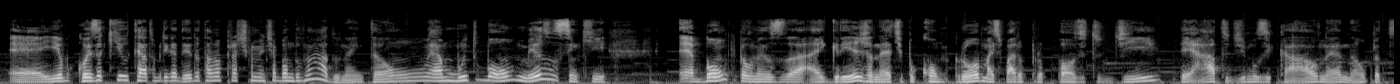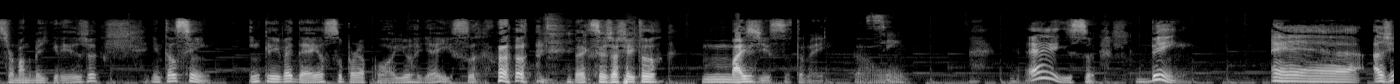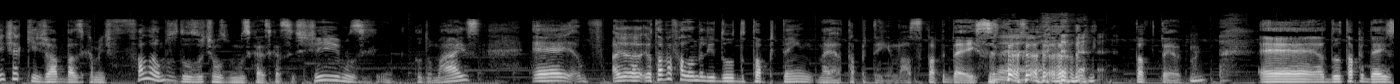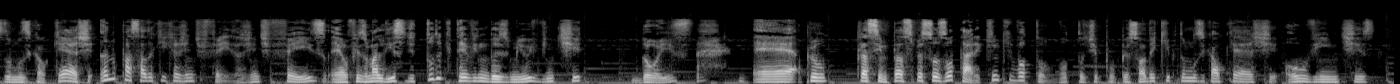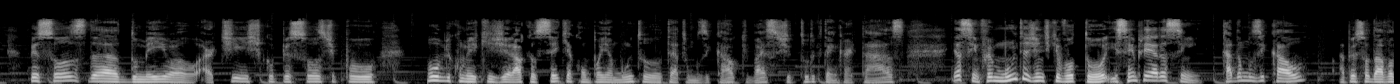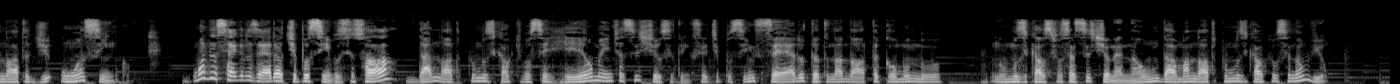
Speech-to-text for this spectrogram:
É, e coisa que o Teatro Brigadeiro estava praticamente abandonado, né? Então é muito bom, mesmo assim que é bom que pelo menos a, a, igreja, né, tipo, comprou, mas para o propósito de teatro, de musical, né, não para transformar numa igreja. Então, assim, incrível ideia, super apoio, e é isso. né, que seja feito mais disso também. Então, Sim. É isso. Bem, é, a gente aqui já basicamente falamos dos últimos musicais que assistimos e tudo mais. É, eu tava falando ali do, do top 10, né? Top 10, nossa, top 10. É. top 10. É, do top 10 do Musical Cash. Ano passado, o que, que a gente fez? A gente fez. É, eu fiz uma lista de tudo que teve em 2022 é, pro, pra, assim, as pessoas votarem. Quem que votou? Votou, tipo, o pessoal da equipe do Musical Cast, ouvintes, pessoas da, do meio artístico, pessoas, tipo, público meio que geral, que eu sei que acompanha muito o teatro musical, que vai assistir tudo que tá em cartaz. E assim, foi muita gente que votou, e sempre era assim: cada musical a pessoa dava nota de 1 a 5. Uma das regras era, tipo assim, você só dá nota pro musical que você realmente assistiu. Você tem que ser, tipo, sincero, tanto na nota como no, no musical se você assistiu, né? Não dá uma nota pro musical que você não viu.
